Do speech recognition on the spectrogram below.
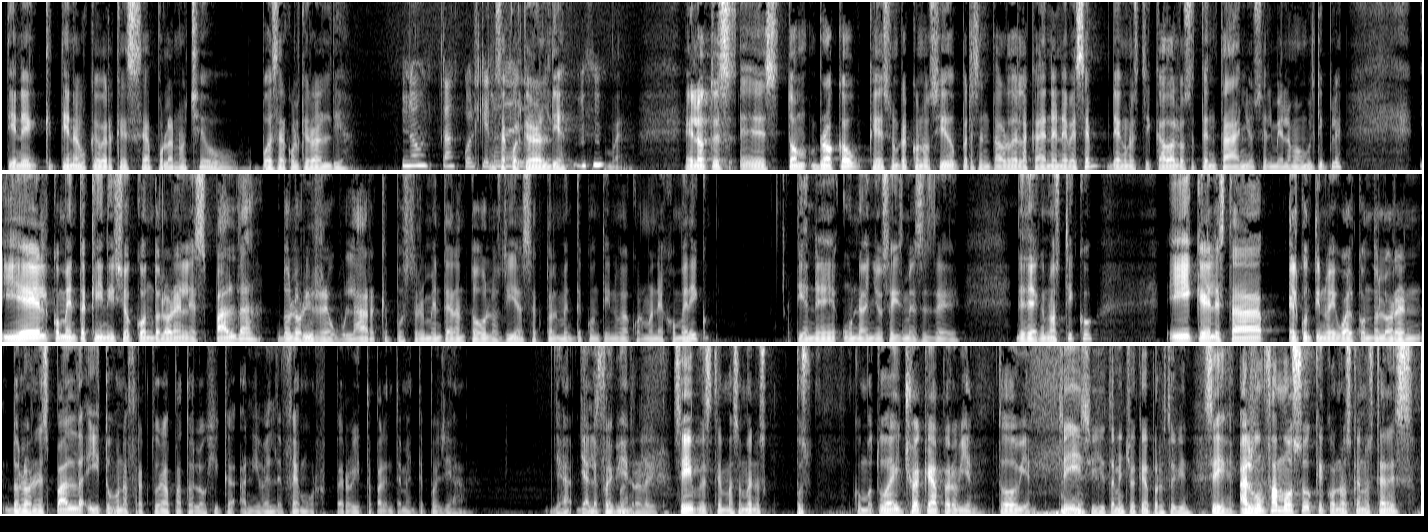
¿Tiene, que- ¿Tiene algo que ver que sea por la noche o puede ser cualquier hora del día? No, está cualquier O sea, hora cualquier hora del día. Bueno. El otro es, es Tom Brokaw, que es un reconocido presentador de la cadena NBC, diagnosticado a los 70 años, el mieloma múltiple. Y él comenta que inició con dolor en la espalda, dolor irregular, que posteriormente eran todos los días. Actualmente continúa con manejo médico. Tiene un año, seis meses de, de diagnóstico. Y que él está, él continúa igual con dolor en, dolor en espalda y tuvo una fractura patológica a nivel de fémur. Pero ahorita aparentemente pues ya, ya, ya le fue bien. Sí, pues este, más o menos, pues como tú ahí chueca, pero bien, todo bien. Sí, sí, yo también choqué, pero estoy bien. Sí, ¿algún famoso que conozcan ustedes?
